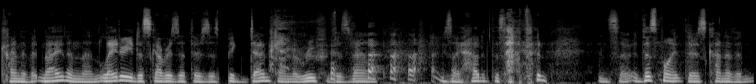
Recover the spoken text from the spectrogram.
kind of at night, and then later he discovers that there's this big dent on the roof of his van. He's like, "How did this happen?" And so at this point, there's kind of an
